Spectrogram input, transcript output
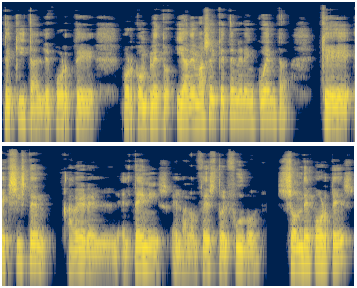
te quita el deporte por completo. Y además hay que tener en cuenta que existen, a ver, el, el tenis, el baloncesto, el fútbol, son deportes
